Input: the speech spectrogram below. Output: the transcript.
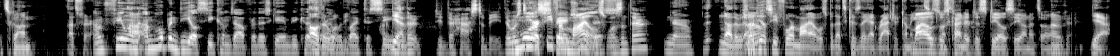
It's gone. That's fair. I'm feeling. Um, I'm hoping DLC comes out for this game because Oh, there I would be. like to see. Yeah, there, dude, there has to be. There was DLC for Miles, wasn't there? No. Th- no, there was no, No? DLC for Miles, but that's because they had Ratchet coming. out Miles was months kind of just DLC on its own. Okay, yeah,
